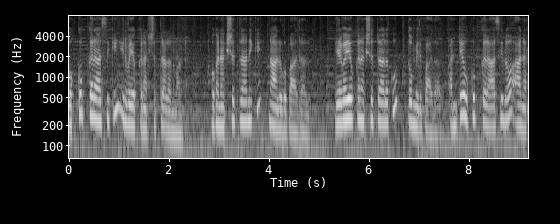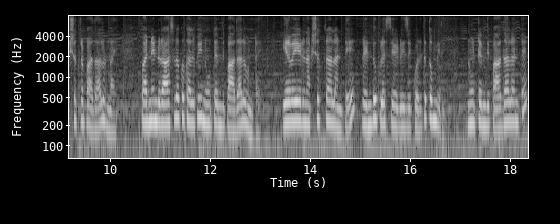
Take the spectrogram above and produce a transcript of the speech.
ఒక్కొక్క రాశికి ఇరవై ఒక్క నక్షత్రాలు అనమాట ఒక నక్షత్రానికి నాలుగు పాదాలు. ఇరవై ఒక్క నక్షత్రాలకు తొమ్మిది పాదాలు. అంటే ఒక్కొక్క రాశిలో ఆ నక్షత్ర పాదాలు ఉన్నాయి పన్నెండు రాశులకు కలిపి నూట ఎనిమిది పాదాలు ఉంటాయి. ఇరవై ఏడు నక్షత్రాలు అంటే రెండు ప్లస్ ఏడు ఈజ్ ఈక్వల్ టు తొమ్మిది. నూట ఎనిమిది పాదాలంటే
